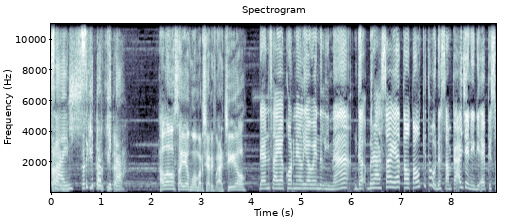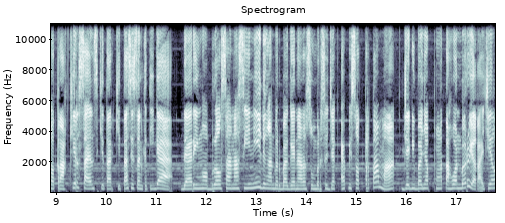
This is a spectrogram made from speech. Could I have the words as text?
Sains Sekitar Kita. Halo, saya Muhammad Syarif Acil. Dan saya Cornelia Wendelina. Gak berasa ya, tahu-tahu kita udah sampai aja nih di episode terakhir Sains Sekitar Kita season ketiga. Dari ngobrol sana-sini dengan berbagai narasumber sejak episode pertama, jadi banyak pengetahuan baru ya Kak Acil?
